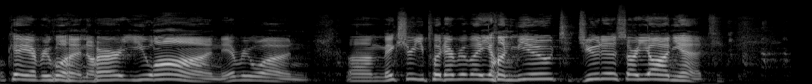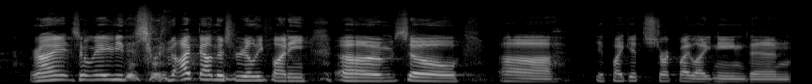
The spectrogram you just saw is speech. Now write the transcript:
okay, everyone, are you on? Everyone, um, make sure you put everybody on mute. Judas, are you on yet? Right. So maybe this would. I found this really funny. Um, so. Uh, if I get struck by lightning, then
